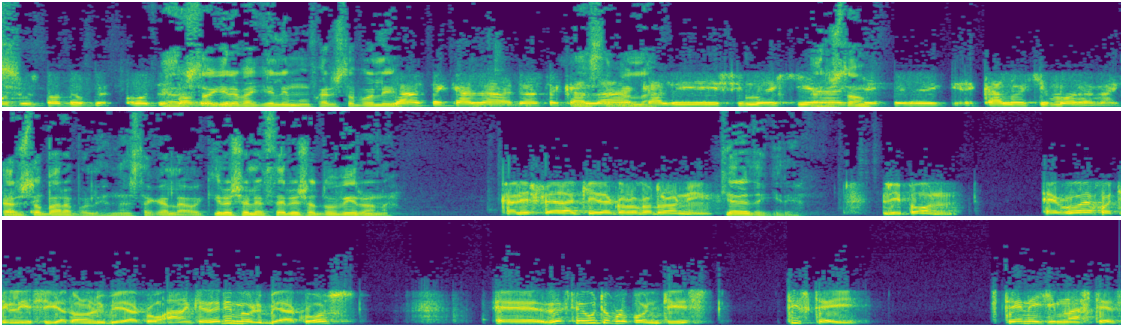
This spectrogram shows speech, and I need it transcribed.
Όντως, θα δούμε. Όντως, θα Ευχαριστώ δούμε. κύριε Βαγγέλη μου, ευχαριστώ πολύ. Να είστε καλά, να είστε καλά. καλά. Καλή συνέχεια Ευχαριστώ. και, και- και καλό χειμώνα να έχετε. Ευχαριστώ πάρα πολύ. Να είστε καλά. Ο κύριος Ελευθέριος από το Βύρωνα. Καλησπέρα κύριε Κολοκοτρώνη. Χαίρετε κύριε. Λοιπόν, εγώ έχω τη λύση για τον Ολυμπιακό. Αν και δεν είμαι Ολυμπιακός, ε, δεν φταίει ούτε ο προπονητής. Τι φταίει; Φταίνε οι γυμναστές.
